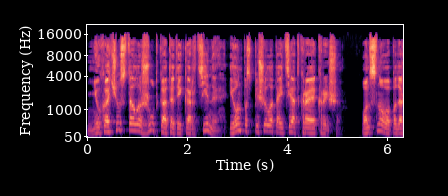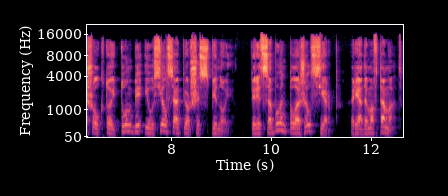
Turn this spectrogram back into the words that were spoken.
Нюхачу стало жутко от этой картины, и он поспешил отойти от края крыши. Он снова подошел к той тумбе и уселся, опершись спиной. Перед собой он положил серп, рядом автомат.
